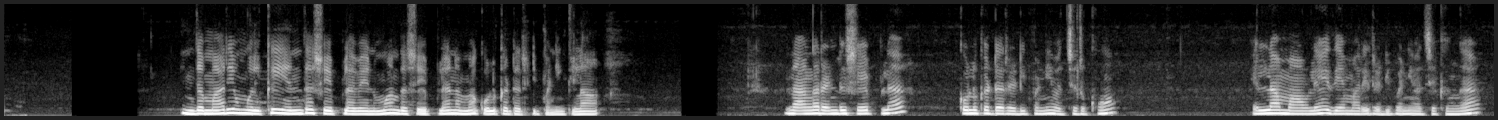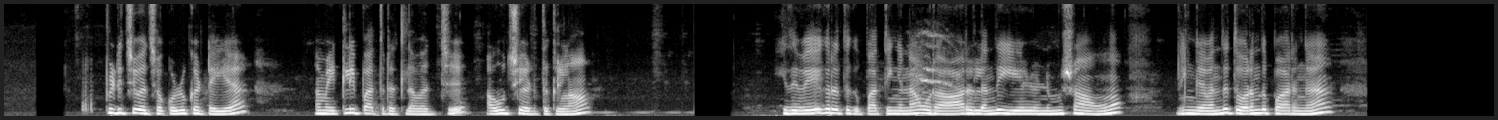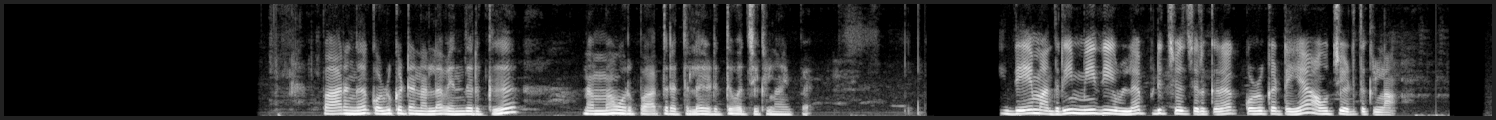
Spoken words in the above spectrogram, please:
இந்த மாதிரி உங்களுக்கு எந்த ஷேப்பில் வேணுமோ அந்த ஷேப்பில் நம்ம கொழுக்கட்டை ரெடி பண்ணிக்கலாம். நாங்கள் ரெண்டு ஷேப்பில் கொழுக்கட்டை ரெடி பண்ணி வச்சுருக்கோம். எல்லா மாவுலேயும் இதே மாதிரி ரெடி பண்ணி வச்சுக்கோங்க. பிடிச்சு வச்ச கொழுக்கட்டையை நம்ம இட்லி பாத்திரத்தில் வச்சு அவிச்சு எடுத்துக்கலாம். இது வேகிறதுக்கு பார்த்திங்கன்னா ஒரு ஆறுலேருந்து ஏழு நிமிஷம் ஆகும். நீங்கள் வந்து திறந்து பாருங்கள் பாருங்கள் கொழுக்கட்டை நல்லா வெந்திருக்கு. நம்ம ஒரு பாத்திரத்தில் எடுத்து வச்சுக்கலாம் இப்போ. இதே மாதிரி மீதி உள்ள பிடிச்சி வச்சுருக்கிற கொழுக்கட்டையை அவிச்சு எடுத்துக்கலாம்.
